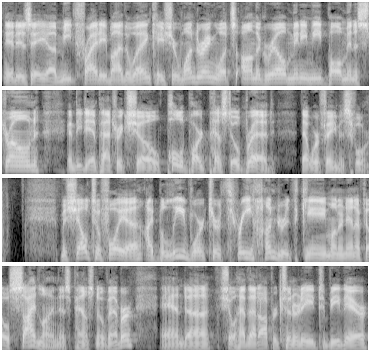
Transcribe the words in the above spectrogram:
It is a uh, Meat Friday, by the way, in case you're wondering what's on the grill mini meatball minestrone and the Dan Patrick Show pull apart pesto bread that we're famous for. Michele Tafoya, I believe, worked her 300th game on an NFL sideline this past November, and uh, she'll have that opportunity to be there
